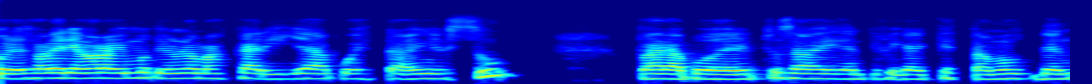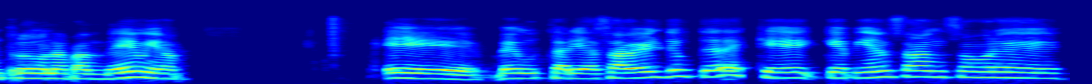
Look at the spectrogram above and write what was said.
por eso Valerian ahora mismo tiene una mascarilla puesta en el Zoom para poder, tú sabes, identificar que estamos dentro de una pandemia. Eh, me gustaría saber de ustedes qué, qué, piensan sobre,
